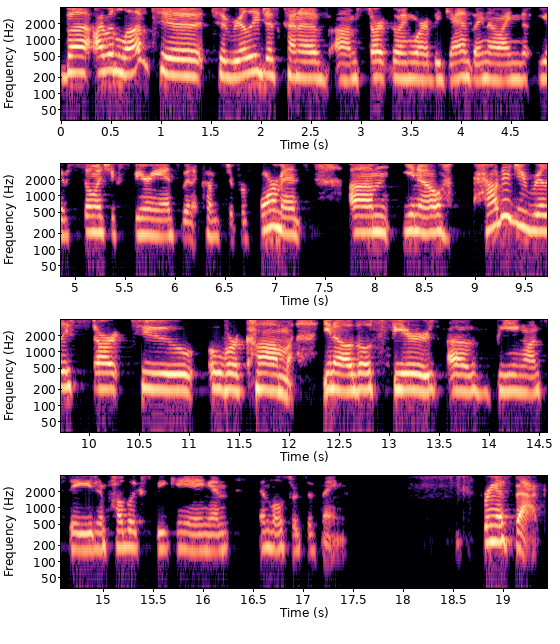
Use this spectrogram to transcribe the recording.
but I would love to to really just kind of um, start going where it begins. I know I know you have so much experience when it comes to performance. Um, you know, how did you really start to overcome you know those fears of being on stage and public speaking and and those sorts of things bring us back.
